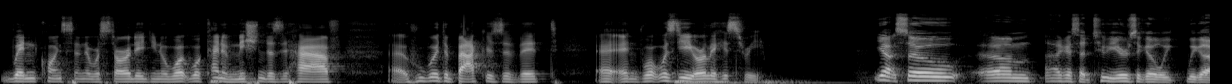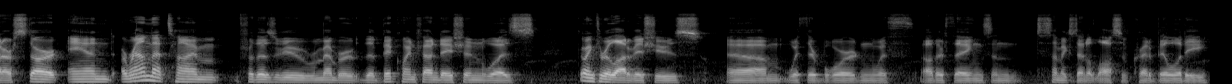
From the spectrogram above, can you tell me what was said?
when Coin Center was started? You know, what what kind of mission does it have? Uh, who were the backers of it? Uh, and what was the early history? Yeah, so um, like I said, two years ago we, we got our start, and around that time, for those of you who remember, the Bitcoin Foundation was going through a lot of issues um, with their board and with other things, and to some extent a loss of credibility.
